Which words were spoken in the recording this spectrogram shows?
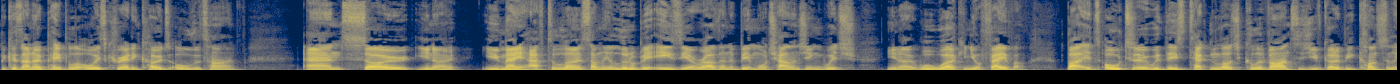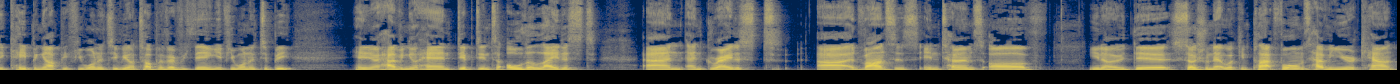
Because I know people are always creating codes all the time. And so, you know, you may have to learn something a little bit easier rather than a bit more challenging, which you know, will work in your favor. But it's all to do with these technological advances. You've got to be constantly keeping up if you wanted to be on top of everything, if you wanted to be, you know, having your hand dipped into all the latest and and greatest uh, advances in terms of, you know, the social networking platforms, having your account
